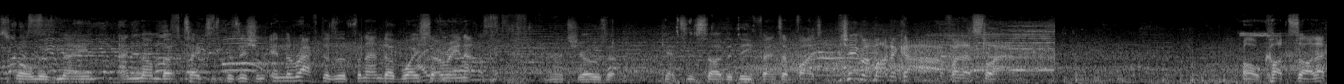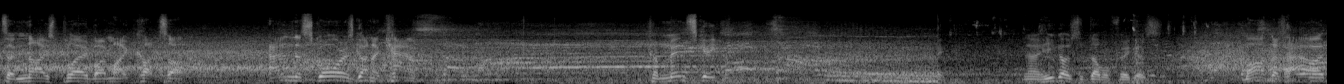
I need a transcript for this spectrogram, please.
Scola's name and number takes his position in the rafters of the Fernando Buesa Arena. And Chiozza gets inside the defense and finds Chima Moneke for the slam. Oh, Kotsar, that's a nice play by Maik Kotsar. And the score is going to count. Kaminsky. Now he goes to double figures. Marcus Howard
